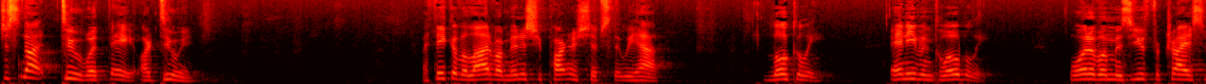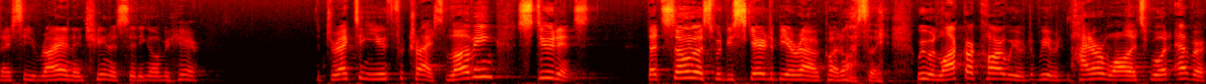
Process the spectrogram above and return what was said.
Just not do what they are doing. I think of a lot of our ministry partnerships that we have locally and even globally. One of them is Youth for Christ, and I see Ryan and Trina sitting over here. Directing Youth for Christ, loving students that some of us would be scared to be around, quite honestly. We would lock our car, we would, we would hide our wallets, whatever.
